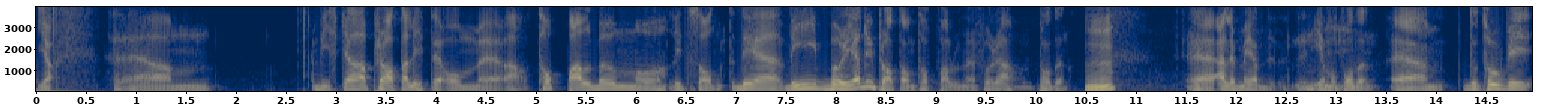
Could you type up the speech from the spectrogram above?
Ja. Ehm, vi ska prata lite om eh, ja, toppalbum och lite sånt. Det, vi började ju prata om toppalbum i förra podden. Mm. Eh, eller med emo-podden. Ehm, då tog vi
